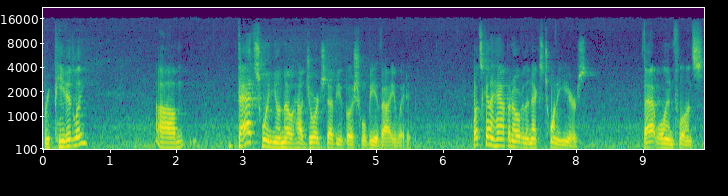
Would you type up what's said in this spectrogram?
repeatedly. Um, that's when you'll know how George W. Bush will be evaluated. What's going to happen over the next 20 years? That will influence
